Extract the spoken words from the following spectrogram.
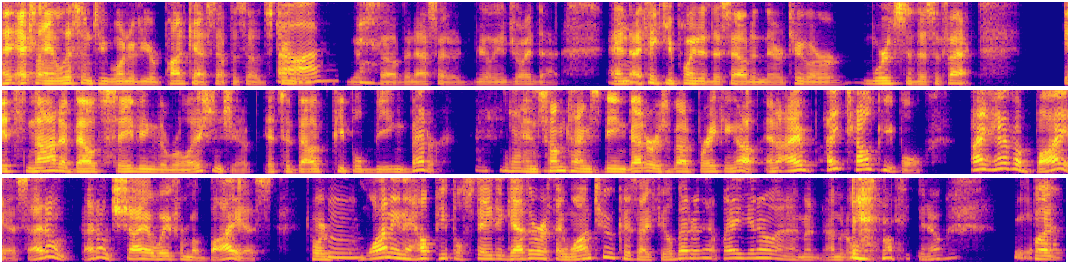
I, actually i listened to one of your podcast episodes too Aw. with, with uh, vanessa. I really enjoyed that. And Thank i think you pointed this out in there too or words to this effect. It's not about saving the relationship. It's about people being better. Yes. and sometimes being better is about breaking up. And i i tell people i have a bias. I don't i don't shy away from a bias toward Hmm. wanting to help people stay together if they want to because i feel better that way you know and i'm an, I'm an old soul, you know Yeah. but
